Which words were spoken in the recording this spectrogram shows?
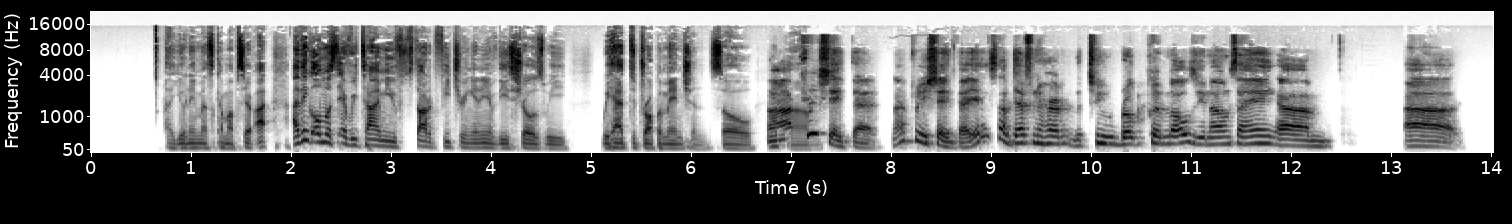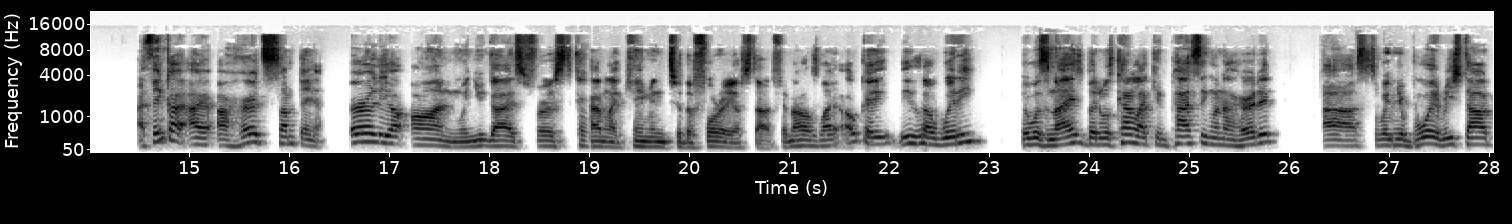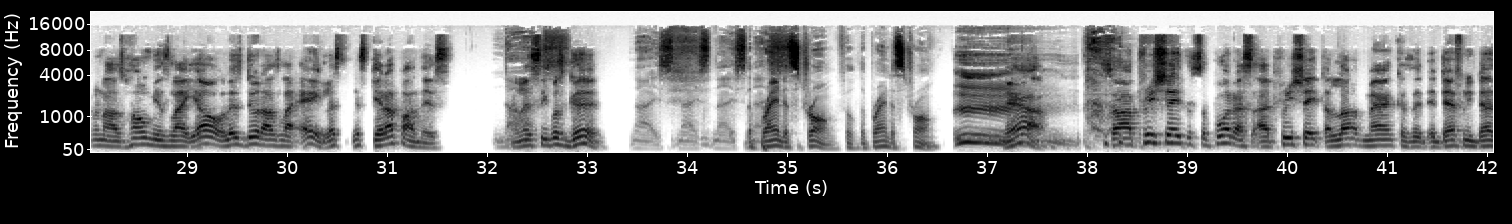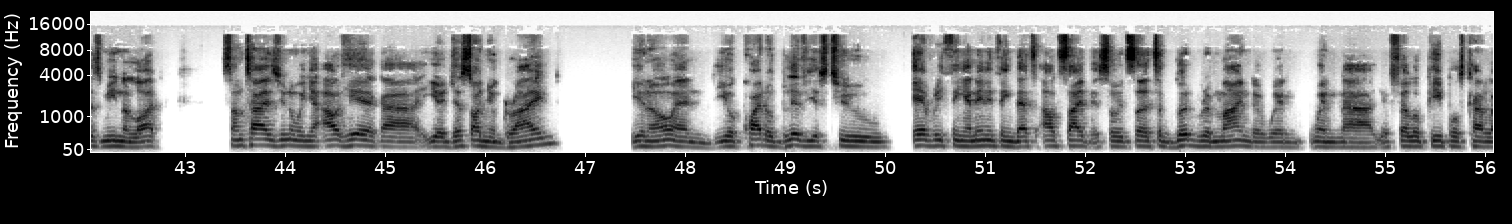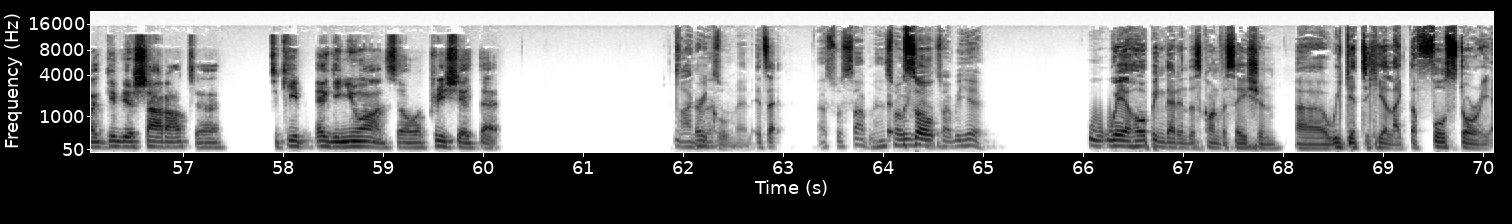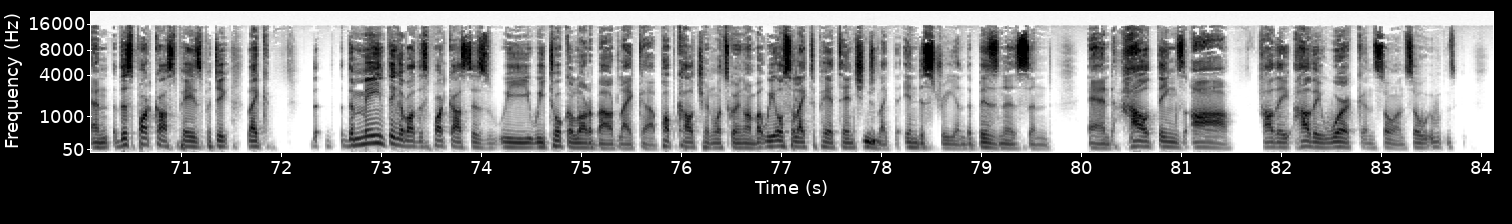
uh, your name has come up, sir. I, I think almost every time you've started featuring any of these shows, we we had to drop a mention. So I Um, appreciate that. I appreciate that. Yes, I've definitely heard of the two broke Twimbos. You know what I'm saying? Um, uh, I think I, I, I heard something earlier on when you guys first kind of like came into the foray of stuff, and I was like, okay, these are witty. It was nice, but it was kind of like in passing when I heard it. Uh, so when your boy reached out when I was home, he was like, "Yo, let's do it." I was like, "Hey, let's let's get up on this and let's see what's good." Nice, nice, nice. The nice. brand is strong, Phil. The brand is strong. Mm. Yeah. So I appreciate the support. I, I appreciate the love, man, because it, it definitely does mean a lot. Sometimes, you know, when you're out here, uh, you're just on your grind, you know, and you're quite oblivious to everything and anything that's outside this. So it's a, it's a good reminder when when uh, your fellow people's kind of like give you a shout out to to keep egging you on. So appreciate that. I Very cool, man. It's a, That's what's up, man. That's why we So- here. That's why we here. we're hoping that in this conversation, uh, we get to hear like the full story. And this podcast pays partic- like the, the main thing about this podcast is we we talk a lot about like uh, pop culture and what's going on, but we also like to pay attention to like the industry and the business and and how things are, how they how they work, and so on. So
